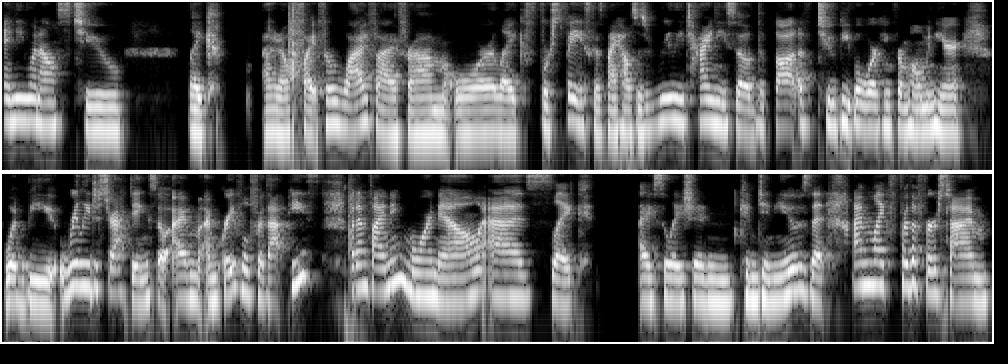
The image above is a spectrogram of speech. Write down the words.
anyone else to like, I don't know, fight for Wi Fi from or like for space because my house is really tiny. So the thought of two people working from home in here would be really distracting. So I'm I'm grateful for that piece. But I'm finding more now as like isolation continues that I'm like for the first time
